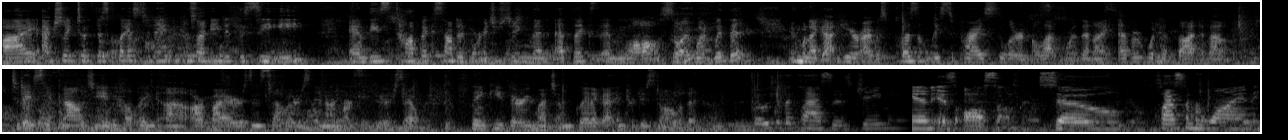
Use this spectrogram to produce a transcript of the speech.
I actually took this class today because I needed the CE, and these topics sounded more interesting than ethics and law, so I went with it. And when I got here, I was pleasantly surprised to learn a lot more than I ever would have thought about today's technology and helping uh, our buyers and sellers in our market here. So thank you very much. I'm glad I got introduced to all of it. both of the classes, J-Man is awesome. So class number one,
